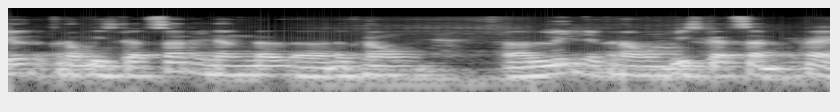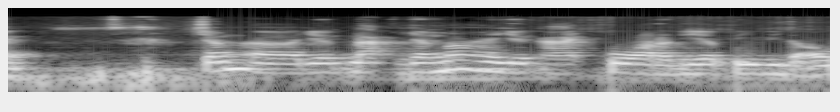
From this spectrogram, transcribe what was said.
យើងនៅក្នុង description ហើយនឹងនៅនៅក្នុង link នៅក្នុង description អូខេអញ្ចឹងយើងដាក់អញ្ចឹងមកហើយយើងអាចពណ៌នាពីវីដេអូ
